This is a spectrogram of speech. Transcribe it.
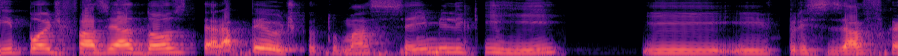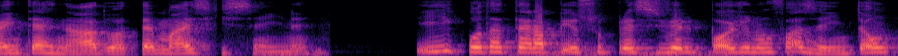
e pode fazer a dose terapêutica, tomar 100 ml e, e precisar ficar internado, até mais que 100, né? E quanto à terapia supressiva, ele pode não fazer. Então,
